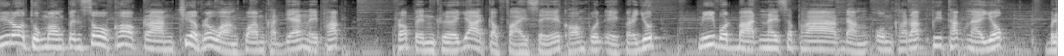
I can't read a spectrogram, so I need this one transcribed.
นิโรธถูกมองเป็นโซ่ข้อกลางเชื่อมระหว่างความขัดแย้งในพัก เพราะเป็นเครือญาติกับฝ่ายเสของพลเอกประยุทธ์ มีบทบาทในสภาดั่งองครักษ์พิทักษ์นายก เบร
